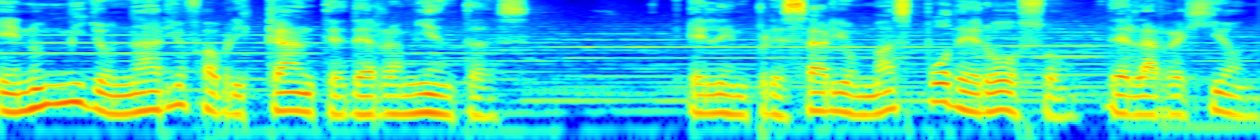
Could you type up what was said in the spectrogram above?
en un millonario fabricante de herramientas, el empresario más poderoso de la región.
